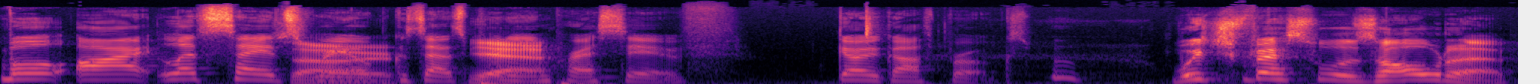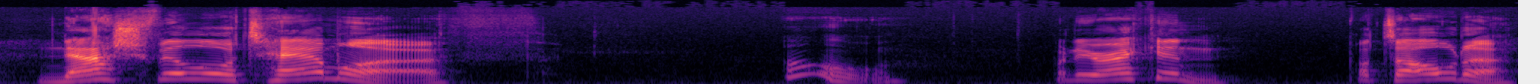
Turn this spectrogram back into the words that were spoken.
well, I let's say it's So, real because that's pretty yeah. impressive. Go Garth Brooks. Woo. Which festival is older, Nashville or Tamworth? What do you reckon? What's older,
